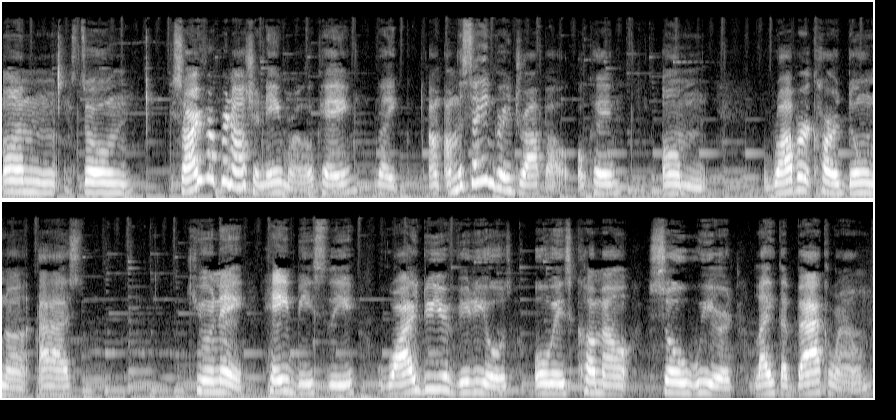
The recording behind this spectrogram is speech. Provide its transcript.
Um, so sorry if I pronounce your name wrong, okay? Like I'm, I'm the second grade dropout, okay? Um, Robert Cardona asked Q&A, Hey Beastly, why do your videos always come out so weird, like the background?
